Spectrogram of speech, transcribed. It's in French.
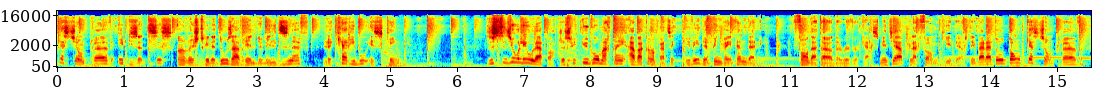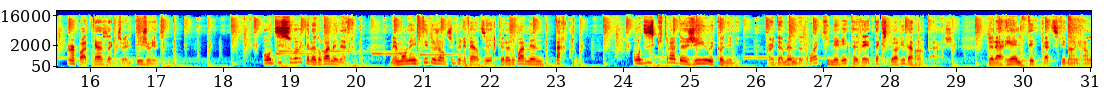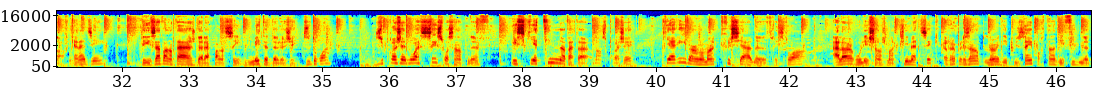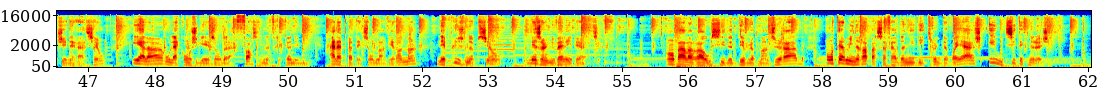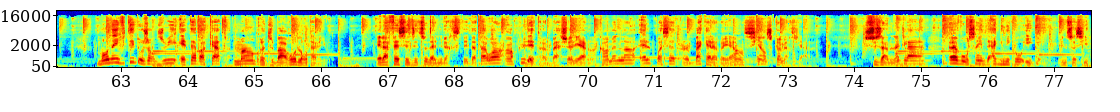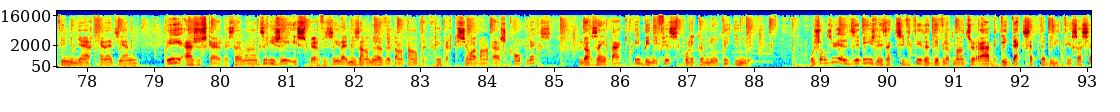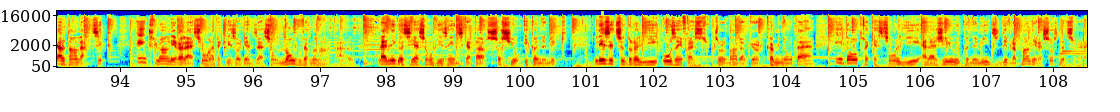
Question de preuve, épisode 6, enregistré le 12 avril 2019, Le caribou is king. Du studio Léo Laporte, je suis Hugo Martin, avocat en pratique privée depuis une vingtaine d'années. Fondateur de Rivercast Media, plateforme qui héberge des balados, dont Question de preuve, un podcast d'actualité juridique. On dit souvent que le droit mène à tout, mais mon invité d'aujourd'hui préfère dire que le droit mène partout. On discutera de géoéconomie, un domaine de droit qui mérite d'être exploré davantage de la réalité de pratiquer dans le Grand Nord canadien, des avantages de la pensée méthodologique du droit, du projet de loi C69 et ce qui est innovateur dans ce projet, qui arrive à un moment crucial de notre histoire, à l'heure où les changements climatiques représentent l'un des plus importants défis de notre génération et à l'heure où la conjugaison de la force de notre économie à la protection de l'environnement n'est plus une option, mais un nouvel impératif. On parlera aussi de développement durable. On terminera par se faire donner des trucs de voyage et outils technologiques. Mon invité d'aujourd'hui est avocate membre du barreau de l'Ontario. Elle a fait ses études à l'Université d'Ottawa. En plus d'être bachelière en common law, elle possède un baccalauréat en sciences commerciales. Suzanne Leclerc œuvre au sein d'Agnico Eagle, une société minière canadienne, et a jusqu'à récemment dirigé et supervisé la mise en œuvre d'ententes répercussions-avantages complexes leurs impacts et bénéfices pour les communautés inuites. Aujourd'hui, elle dirige les activités de développement durable et d'acceptabilité sociale dans l'Arctique, incluant les relations avec les organisations non gouvernementales, la négociation des indicateurs socio-économiques, les études reliées aux infrastructures d'envergure communautaire et d'autres questions liées à la géoéconomie du développement des ressources naturelles.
